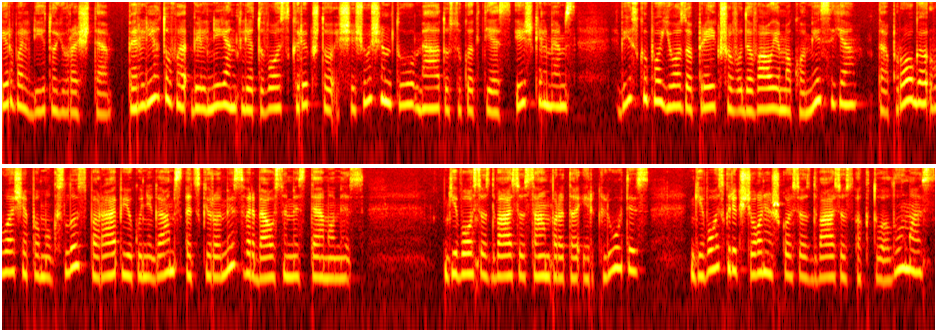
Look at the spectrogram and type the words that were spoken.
ir valdytojų rašte. Per Lietuvą Vilnijant Lietuvos krikšto 600 metų sukakties iškilmėms, vyskupo Juozo Preikšo vadovaujama komisija tą progą ruošė pamokslus parapijų kunigams atskiromis svarbiausiomis temomis - gyvosios dvasios samprata ir kliūtis, gyvos krikščioniškosios dvasios aktualumas,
